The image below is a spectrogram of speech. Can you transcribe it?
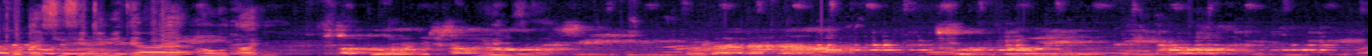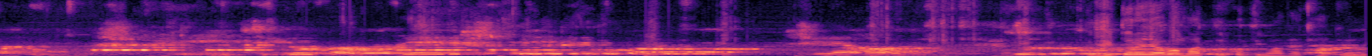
পুরোটাই সিসিটিভি ক্যামেরায় আওতায়। এই ভিতরে যাব মাতৃ প্রতিমা দেখার জন্য।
